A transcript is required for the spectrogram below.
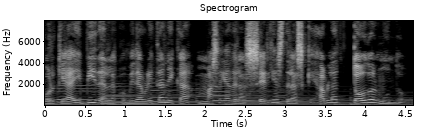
porque hay vida en la comedia británica más allá de las series de las que habla todo el mundo.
